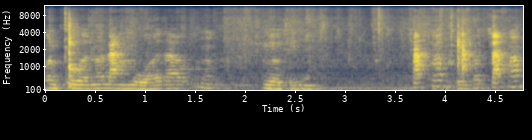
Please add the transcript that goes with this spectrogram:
Con cua nó đang mùa sao? Nhiều thịt nhỉ? Chắc lắm thịt nó chắc lắm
